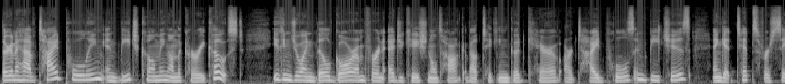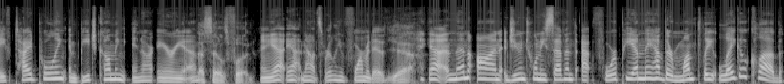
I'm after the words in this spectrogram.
they're going to have tide pooling and beach combing on the Curry Coast. You can join Bill Gorham for an educational talk about taking good care of our tide pools and beaches and get tips for safe tide pooling and beach combing in our area. That sounds fun. And yeah, yeah, no, it's really informative. Yeah. Yeah, and then on June 27th at 4 p.m., they have their monthly Lego Club.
